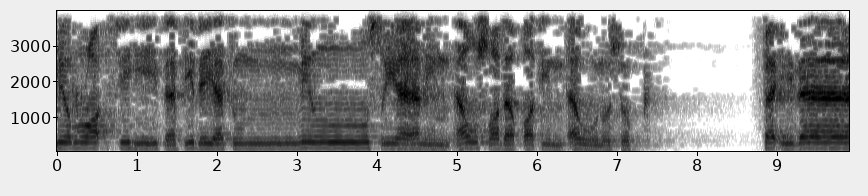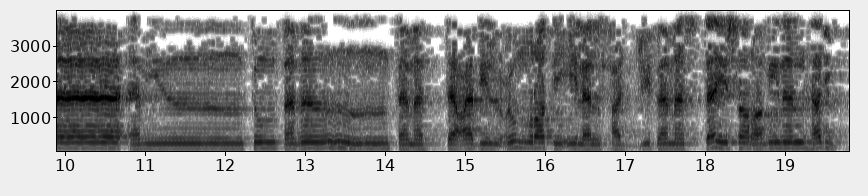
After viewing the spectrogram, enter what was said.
مِّن رَّأْسِهِ فَفِدْيَةٌ مِّن صِيَامٍ أَوْ صَدَقَةٍ أَوْ نُسُكٍ. فَإِذَا أَمِنتُمْ فَمَن تَمَتَّعَ بِالْعُمْرَةِ إِلَى الْحَجِّ فَمَا اسْتَيْسَرَ مِنَ الْهَدْيِ.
